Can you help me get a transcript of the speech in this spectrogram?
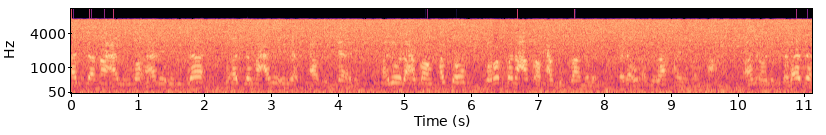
ادى ما عليه لله وادى ما عليه لاصحابه لاهله هذول أعطاهم حقهم وربنا أعطاهم حقهم كاملا فله أجران أيضا. نعم. هذول الثلاثة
